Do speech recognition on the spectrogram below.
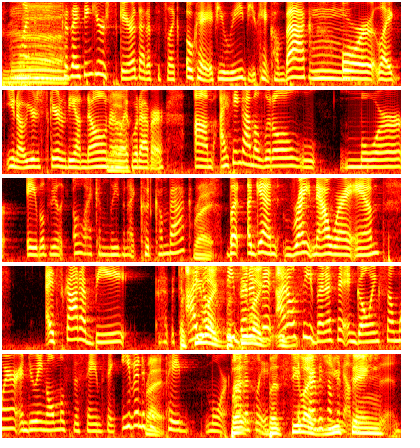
I'm like, because I think you're scared that if it's like, okay, if you leave, you can't come back, or like, you know, you're just scared of the unknown or like whatever. Um, I think I'm a little more able to be like, oh, I can leave and I could come back. Right. But again, right now where I am, it's gotta be. But I see, don't like- see but see, like, benefit. I if- don't see benefit in going somewhere and doing almost the same thing, even if it's Right. paid more. But- honestly, but see, It's gotta like, be you something I'm saying- interested in.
